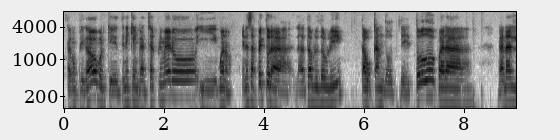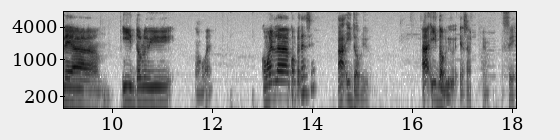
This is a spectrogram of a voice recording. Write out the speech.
Está complicado porque tenés que enganchar primero y bueno, en ese aspecto la, la WWE está buscando de todo para ganarle a IW... No, ¿cómo es? ¿Cómo es la competencia? AEW, A IW, esa. sí.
